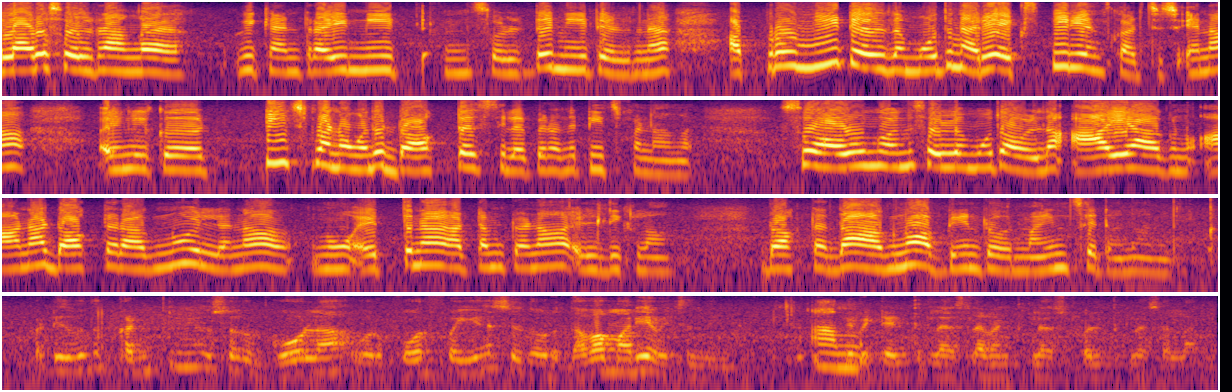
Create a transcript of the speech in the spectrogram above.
எல்லாரும் சொல்கிறாங்க வி கேன் ட்ரை நீட்னு சொல்லிட்டு நீட் எழுதினேன் அப்புறம் நீட் எழுதும் போது நிறைய எக்ஸ்பீரியன்ஸ் கிடச்சிச்சு. ஏன்னா எங்களுக்கு டீச் பண்ணவங்க வந்து டாக்டர்ஸ் சில பேர் வந்து டீச் பண்ணாங்க. ஸோ அவங்க வந்து சொல்லும் போது அவள் தான் ஆயே ஆகணும். ஆனால் டாக்டர் ஆகணும் இல்லைன்னா நோ எத்தனை அட்டம் வேணால் எழுதிக்கலாம். டாக்டர் தான் ஆகணும் அப்படின்ற ஒரு மைண்ட் செட் வந்து வந்திருக்கு. பட் இது வந்து கண்டினியூஸ் ஒரு கோலா ஒரு ஃபோர் ஃபைவ் இயர்ஸ் இது ஒரு தவ மாதிரியே வச்சிருந்தீங்க. ஆமா. Tenth class eleventh class twelfth class எல்லாமே.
